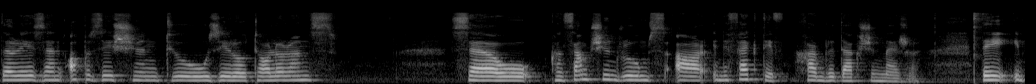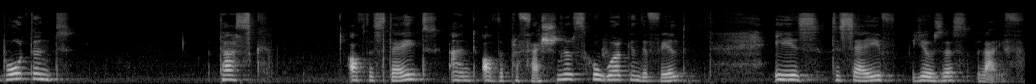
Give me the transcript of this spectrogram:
there is an opposition to zero tolerance. So consumption rooms are an effective harm reduction measure the important task of the state and of the professionals who work in the field is to save users' life.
